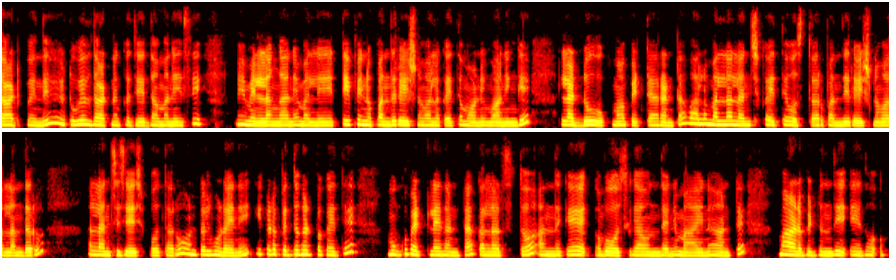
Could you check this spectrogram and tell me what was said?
దాటిపోయింది. 12 దాటినాక చేద్దామనేసి మేము వెళ్ళంగానే మళ్ళీ టిఫిన్ పందిరేసిన వాళ్ళకైతే మార్నింగ్ మార్నింగే లడ్డు, ఉప్మా పెట్టారంట. వాళ్ళు మళ్ళీ లంచ్కి అయితే వస్తారు పందిరేసిన వాళ్ళందరూ. లంచ్ చేసిపోతారు. వంటలు కూడా అయినాయి. ఇక్కడ పెద్ద గడపకైతే ముగ్గు పెట్టలేదంట కలర్స్‌తో. అందుకే బోసిగా ఉందని మా ఆయన అంటే, మా ఆడబిడ్డ ఉంది ఏదో ఒక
